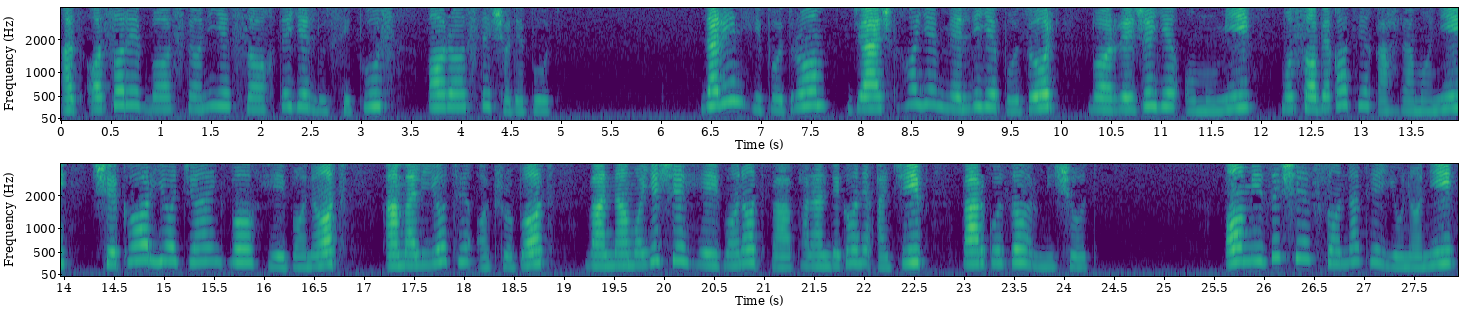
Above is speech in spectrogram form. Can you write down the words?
از آثار باستانی ساخته لوسیپوس آراسته شده بود. در این هیپودروم جشنهای ملی بزرگ با رژه عمومی مسابقات قهرمانی شکار یا جنگ با حیوانات عملیات آکروبات و نمایش حیوانات و پرندگان عجیب برگزار می‌شد. آمیزش سنت یونانی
